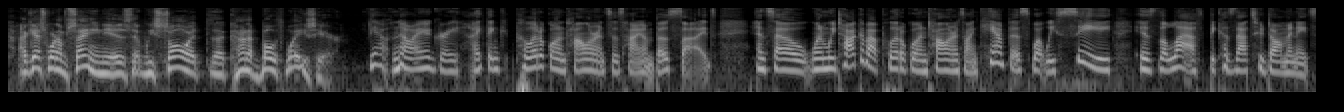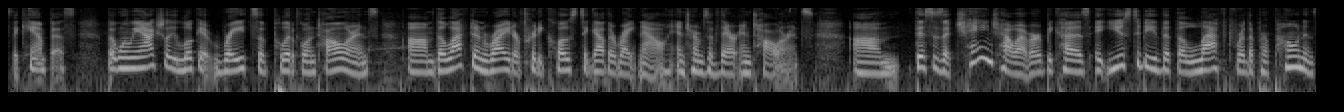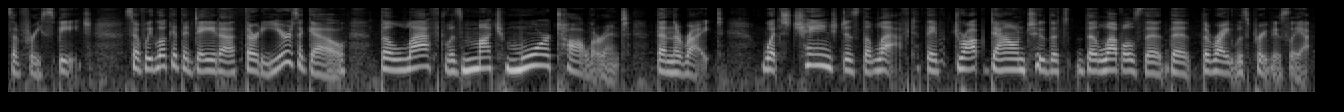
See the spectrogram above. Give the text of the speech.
I guess what I'm saying is that we saw it uh, kind of both ways here. Yeah, no, I agree. I think political intolerance is high on both sides. And so when we talk about political intolerance on campus, what we see is the left because that's who dominates the campus. But when we actually look at rates of political intolerance, um, the left and right are pretty close together right now in terms of their intolerance. Um, this is a change, however, because it used to be that the left were the proponents of free speech. So if we look at the data 30 years ago, the left was much more tolerant than the right. What's changed is the left. They've dropped down to the, the levels that the, the right was previously at.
